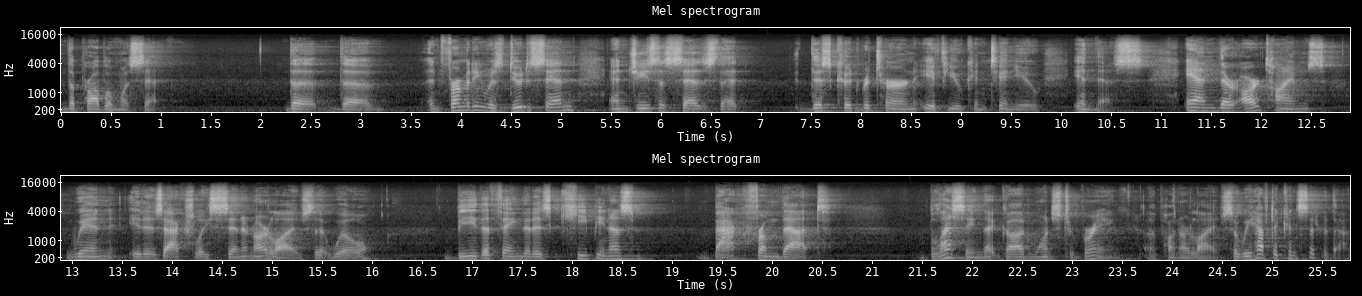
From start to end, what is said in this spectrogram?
the problem was sin. The, the infirmity was due to sin, and Jesus says that this could return if you continue in this. And there are times when it is actually sin in our lives that will be the thing that is keeping us back from that blessing that God wants to bring upon our lives. So we have to consider that.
